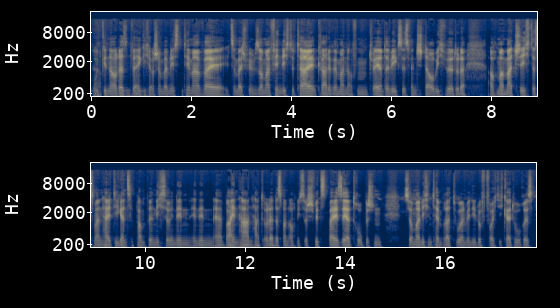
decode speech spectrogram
Und Ja. genau da sind wir eigentlich auch schon beim nächsten Thema, weil zum Beispiel im Sommer finde ich total, gerade wenn man auf dem Trail unterwegs ist, wenn es staubig wird oder auch mal matschig, dass man halt die ganze Pampe nicht so in den, in den äh, Beinhaaren hat oder dass man auch nicht so schwitzt bei sehr tropischen sommerlichen Temperaturen, wenn die Luftfeuchtigkeit hoch ist.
